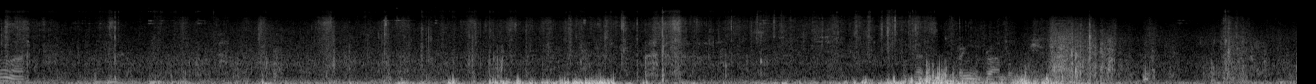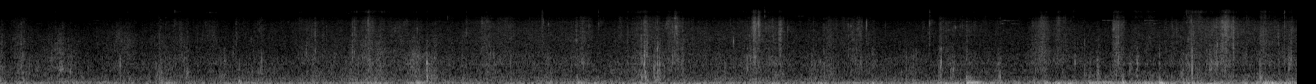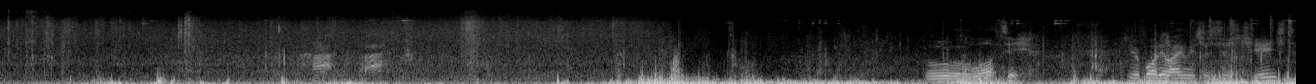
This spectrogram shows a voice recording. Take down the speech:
Let's bring the bramble Lottie, your body language has just changed.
